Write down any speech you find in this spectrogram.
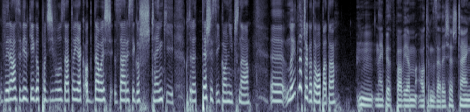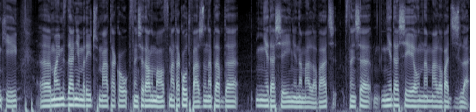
wyrazy wielkiego podziwu za to, jak oddałeś zarys jego szczęki, która też jest ikoniczna. Y, No i dlaczego ta łopata? Najpierw powiem o tym zarysie szczęki. E, moim zdaniem Rich ma taką, w sensie Ron Moss ma taką twarz, że naprawdę nie da się jej nie namalować. W sensie nie da się ją namalować źle,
